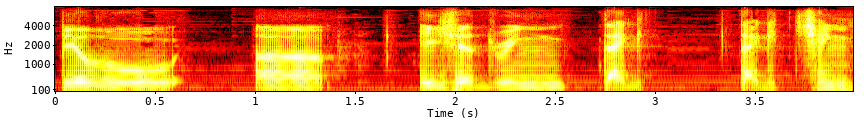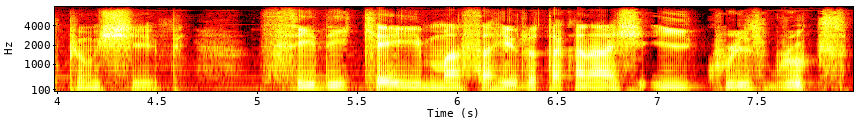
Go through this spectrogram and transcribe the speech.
pelo uh, Asia Dream Tag, Tag Championship, CDK, Masahiro Takanashi e Chris Brooks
